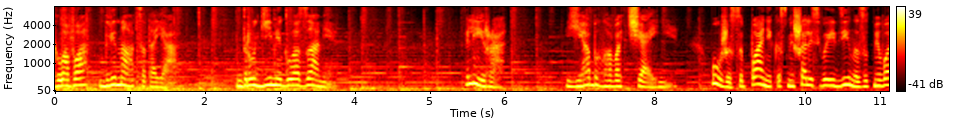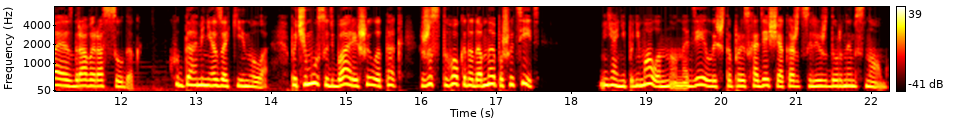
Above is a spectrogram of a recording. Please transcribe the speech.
Глава 12. Другими глазами. Лира. Я была в отчаянии. Ужас и паника смешались воедино, затмевая здравый рассудок. Куда меня закинуло? Почему судьба решила так жестоко надо мной пошутить? Я не понимала, но надеялась, что происходящее окажется лишь дурным сном.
